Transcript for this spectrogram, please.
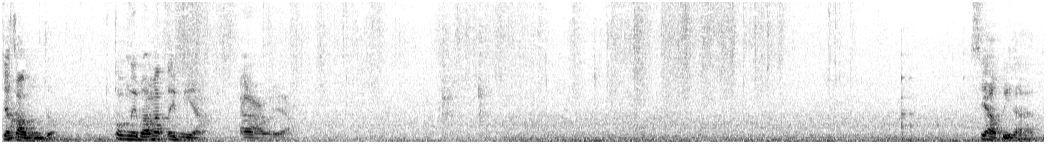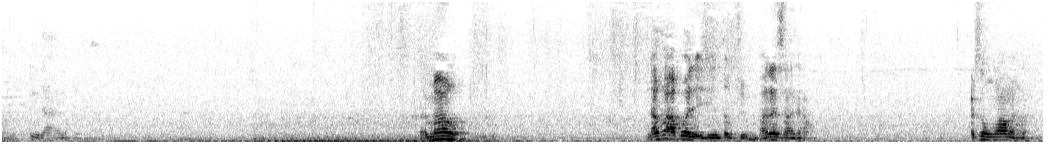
ကြက်ကောင်မှုတော့ကုန်နေပါမှသိမရအဲ့ဒါပဲရဆရာပြီးတာပြီးတာအမောက်နောက်ကအပွဲတွေအရင်တုတ်ကြည့်ဘာနဲ့စားကြအောင်အဆုံးသွားမှာလား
